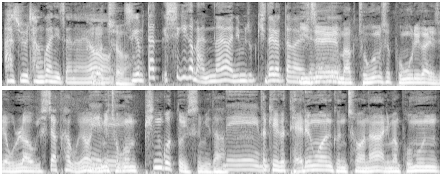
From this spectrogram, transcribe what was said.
아주 장관이잖아요. 그렇죠. 지금 딱 시기가 맞나요? 아니면 좀 기다렸다가 해야 이제 되나요? 막 조금씩 봉우리가 이제 올라오기 시작하고요. 네, 이미 네. 조금 핀 곳도 있습니다. 네. 특히 그 대릉원 근처나 아니면 보문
